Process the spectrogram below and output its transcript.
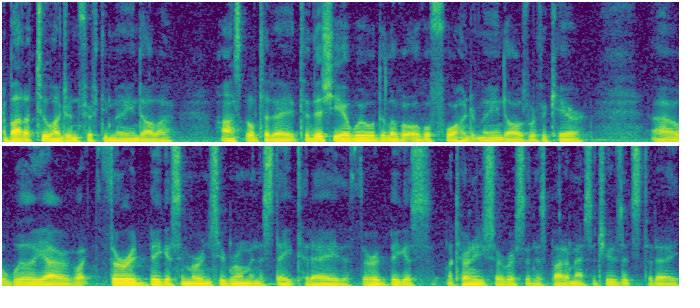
about a $250 million hospital today. To this year, we will deliver over $400 million worth of care. Uh, we are like third biggest emergency room in the state today, the third biggest maternity service in this part of Massachusetts today.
